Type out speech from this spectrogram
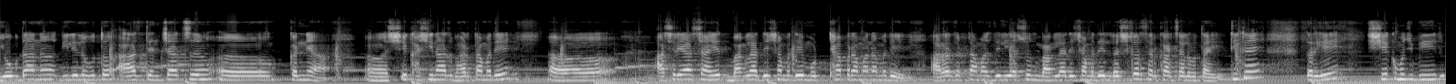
योगदान दिलेलं होतं. आज त्यांच्याच कन्या शेख हसीना आज भारतामध्ये आश्रयास आहेत. बांगलादेशामध्ये मोठ्या प्रमाणामध्ये अराजकता माजलेली असून बांगलादेशामध्ये लष्कर सरकार चालवत आहे. ठीक आहे? तर हे शेख मुजबीर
